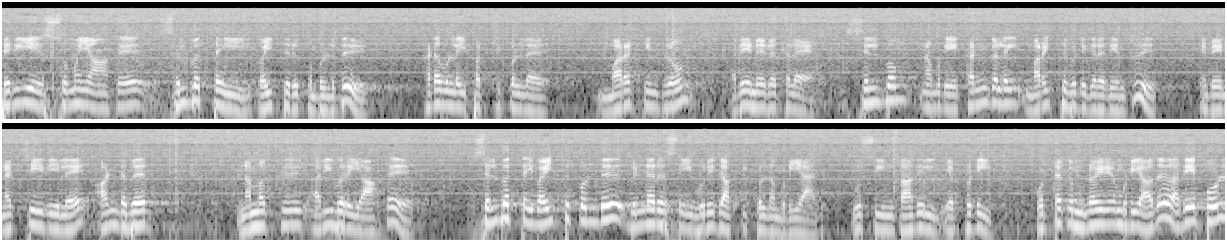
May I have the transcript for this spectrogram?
பெரிய சுமையாக செல்வத்தை வைத்திருக்கும் பொழுது கடவுளை பற்றி கொள்ள மறக்கின்றோம். அதே நேரத்தில் செல்வம் நம்முடைய கண்களை மறைத்து விடுகிறது என்று இன்றைய நற்செய்தியிலே ஆண்டவர் நமக்கு அறிவுரையாக செல்வத்தை வைத்துக்கொண்டு விண்ணரசை உரிதாக்கிக் கொள்ள முடியாது. ஊசியின் காதில் எப்படி ஒட்டகம் நுழைய முடியாது அதேபோல்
